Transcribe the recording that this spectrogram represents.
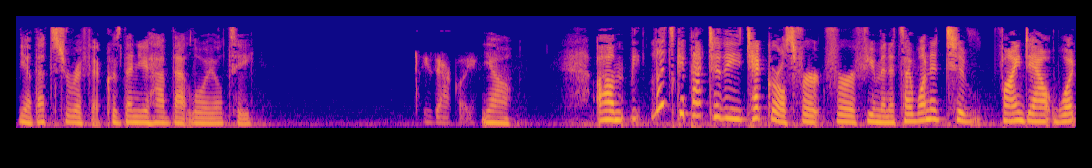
Yeah, that's terrific because then you have that loyalty. Exactly. Yeah. Um, let's get back to the TechGirlz for, for a few minutes. I wanted to find out what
